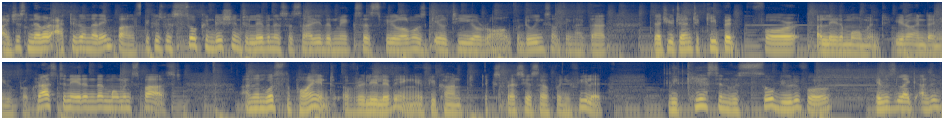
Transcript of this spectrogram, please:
I just never acted on that impulse because we're so conditioned to live in a society that makes us feel almost guilty or wrong for doing something like that that you tend to keep it for a later moment, you know, and then you procrastinate and that moment's past. And then what's the point of really living if you can't express yourself when you feel it? We kissed and it was so beautiful. It was like as if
